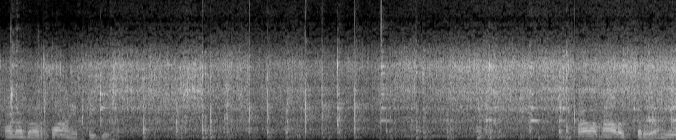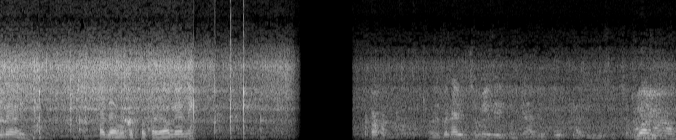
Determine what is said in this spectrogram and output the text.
સાડા બાર પોણા એક થઈ ગયો ખાવામાં આળસ કરવાની નહીં ખાધા વગર તો કઈ હાલે નહીં. ફટાફટ. હવે બનાવી જમી લઈ કેમ કે આજે ભૂખ લાગી ગઈ છે. જમવામાં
